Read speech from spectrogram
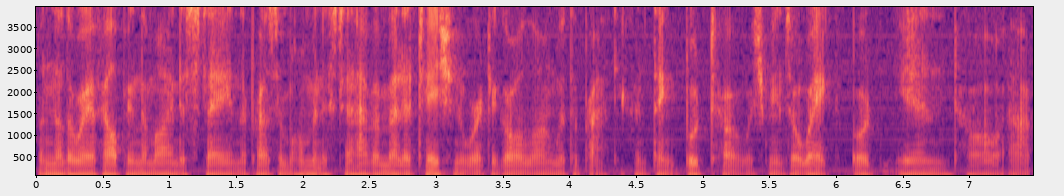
Another way of helping the mind to stay in the present moment is to have a meditation word to go along with the breath. You can think Buddho, which means awake, Bud in, to, out.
